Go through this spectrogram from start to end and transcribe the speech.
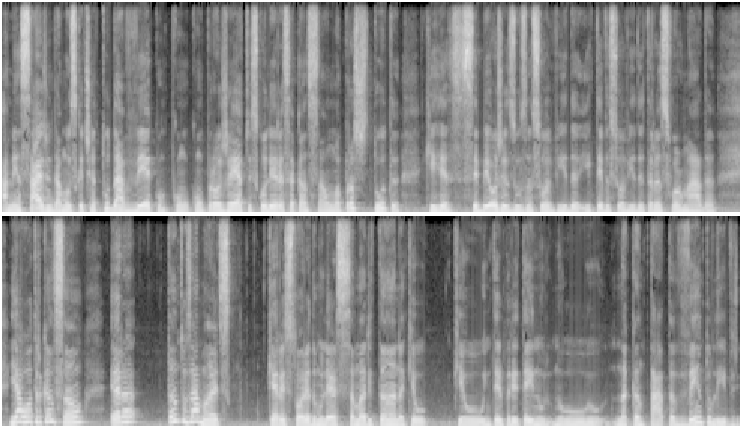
a mensagem da música tinha tudo a ver com, com, com, o projeto, escolher essa canção, uma prostituta que recebeu Jesus na sua vida e teve a sua vida transformada. E a outra canção era Tantos Amantes, que era a história da mulher samaritana, que eu, que eu interpretei no, no na cantata Vento Livre.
